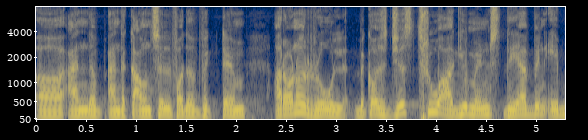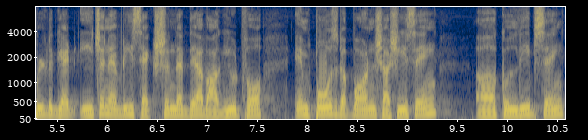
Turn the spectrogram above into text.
uh, and the and the counsel for the victim are on a roll because just through arguments they have been able to get each and every section that they have argued for imposed upon Shashi Singh, uh, Kuldeep Singh,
